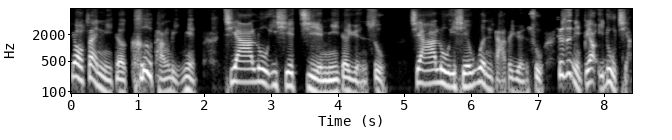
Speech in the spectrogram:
要在你的课堂里面加入一些解谜的元素，加入一些问答的元素，就是你不要一路讲。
